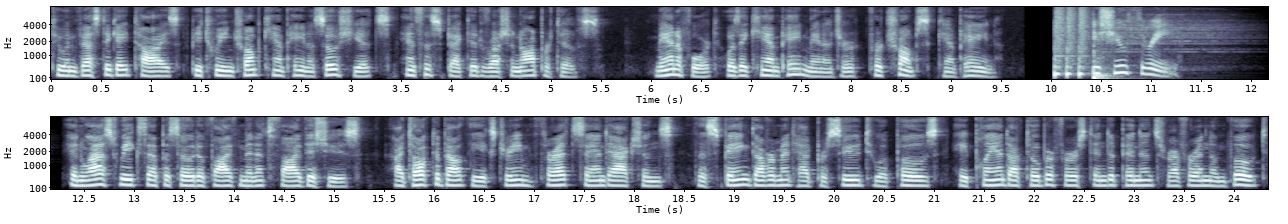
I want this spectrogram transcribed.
to investigate ties between Trump campaign associates and suspected Russian operatives. Manafort was a campaign manager for Trump's campaign. Issue 3. In last week's episode of 5 Minutes 5 Issues, I talked about the extreme threats and actions the Spain government had pursued to oppose a planned October 1st independence referendum vote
